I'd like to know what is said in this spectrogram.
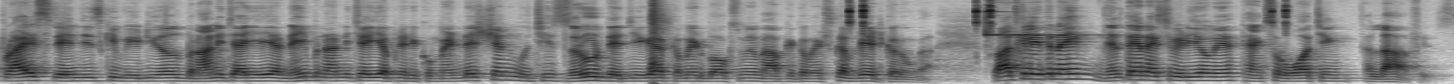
प्राइस रेंजेस की वीडियोस बनानी चाहिए या नहीं बनानी चाहिए, अपनी रिकमेंडेशन मुझे ज़रूर दीजिएगा। कमेंट बॉक्स में मैं आपके कमेंट्स का वेट करूँगा। तो आज के लिए इतना ही, मिलते हैं नेक्स्ट वीडियो में। थैंक्स फॉर वॉचिंग अल्लाह हाफिज़।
